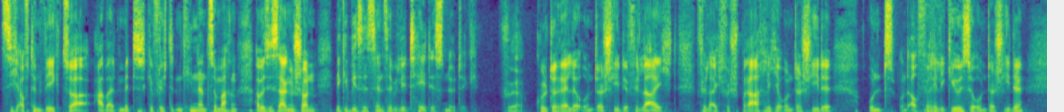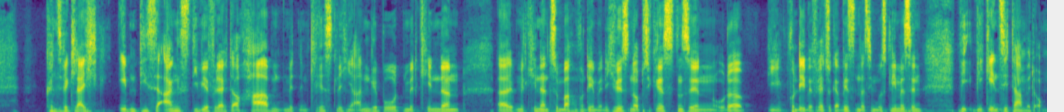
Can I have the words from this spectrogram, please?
sich auf den Weg zur Arbeit mit geflüchteten Kindern zu machen. Aber Sie sagen schon, eine gewisse Sensibilität ist nötig. Für kulturelle Unterschiede vielleicht, vielleicht für sprachliche Unterschiede und, und auch für religiöse Unterschiede. Können Sie mir gleich eben diese Angst, die wir vielleicht auch haben, mit einem christlichen Angebot mit Kindern, äh, mit Kindern zu machen, von denen wir nicht wissen, ob sie Christen sind oder die, von denen wir vielleicht sogar wissen, dass sie Muslime sind. Wie, wie gehen Sie damit um?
